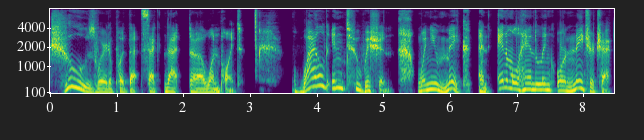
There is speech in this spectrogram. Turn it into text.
choose where to put that sec- that uh, one point. Wild intuition. When you make an animal handling or nature check,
